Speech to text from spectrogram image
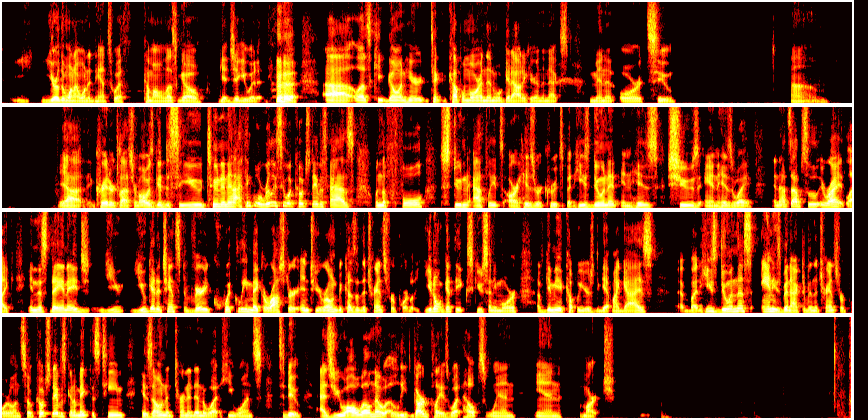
you're the one I want to dance with come on, let's go get jiggy with it. uh, let's keep going here. Take a couple more, and then we'll get out of here in the next minute or two. Um, yeah, Creator Classroom. Always good to see you tuning in. I think we'll really see what Coach Davis has when the full student athletes are his recruits, but he's doing it in his shoes and his way and that's absolutely right like in this day and age you you get a chance to very quickly make a roster into your own because of the transfer portal you don't get the excuse anymore of give me a couple years to get my guys but he's doing this and he's been active in the transfer portal and so coach davis is going to make this team his own and turn it into what he wants to do as you all well know elite guard play is what helps win in march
